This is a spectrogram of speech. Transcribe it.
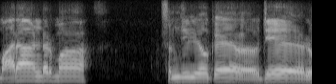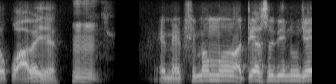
મારા અંડરમાં સમજી લ્યો કે જે લોકો આવે છે એ મેક્સિમમ અત્યાર સુધીનું જે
